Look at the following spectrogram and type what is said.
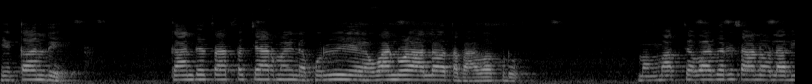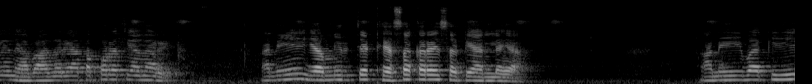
हे कांदे. कांद्याचा आता चार महिन्यापूर्वी वांडोळा आला होता भावाकडून. मग मागच्या बाजारीच आणावं लागले ना ह्या बाजारी आता परत येणार आहे. आणि ह्या मिरच्या ठेसा करायसाठी आणल्या ह्या. आणि बाकी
